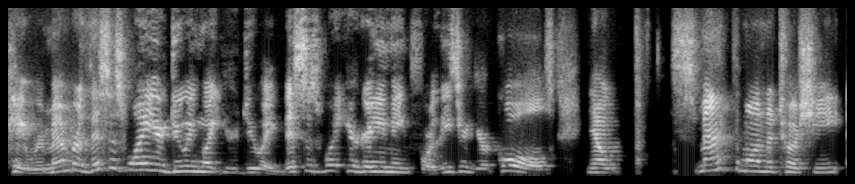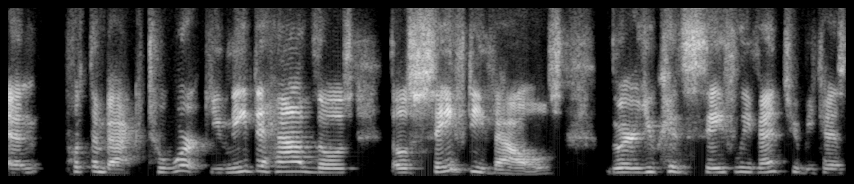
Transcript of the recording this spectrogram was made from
okay remember this is why you're doing what you're doing. This is what you're aiming for. These are your goals. Now smack them on the tushy and put them back to work. You need to have those those safety valves where you can safely vent to because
